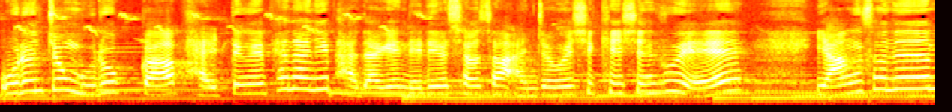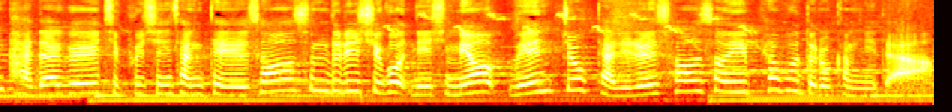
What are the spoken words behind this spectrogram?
오른쪽 무릎과 발등을 편안히 바닥에 내리셔서 안정을 시키신 후에 양손은 바닥을 짚으신 상태에서 숨 들이쉬고 내쉬며 왼쪽 다리를 서서히 펴보도록 합니다.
